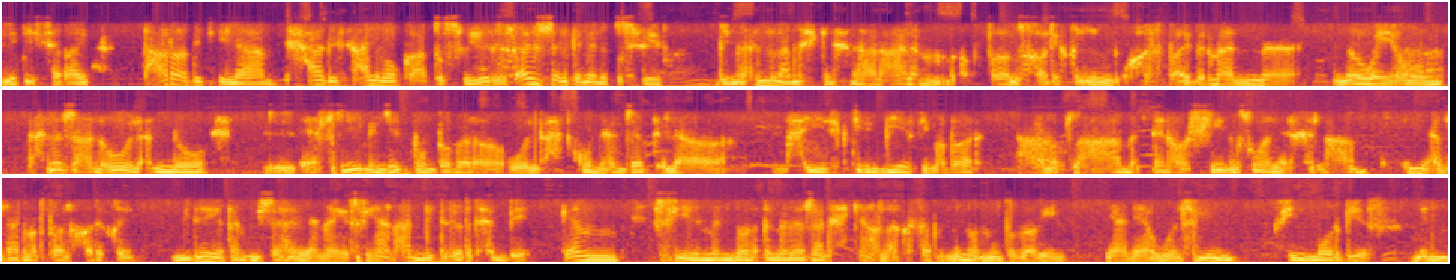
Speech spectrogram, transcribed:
ليتيسيا رايت تعرضت إلى حادث على موقع التصوير وتأجل كمان التصوير. بما أنه عم نحكي نحن عن عالم أبطال الخارقين وسبايدر مان No Way Home رح نرجع نقول أنه الأفلام الجد منتظرة واللي رح تكون عن جد لها حيز كثير كبير في مدار عام 22 وصولا لآخر العام هي أفلام الأبطال الخارقين. بداية بشهر يناير فينا نعدد اذا بتحبي كم فيلم بدنا نرجع نحكي على أكثر منهم منتظرين؟ يعني أول فيلم فيلم Morbius من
